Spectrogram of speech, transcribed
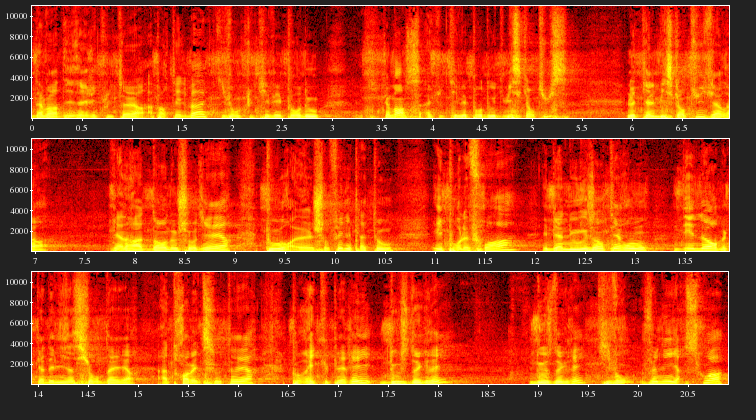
d'avoir des agriculteurs à portée de main qui vont cultiver pour nous, qui commencent à cultiver pour nous du miscanthus, lequel miscanthus viendra, dans nos chaudières pour euh, chauffer les plateaux. Et pour le froid, eh bien, nous enterrons d'énormes canalisations d'air à 3 mètres sous terre pour récupérer 12 degrés 12 degrés, qui vont venir soit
